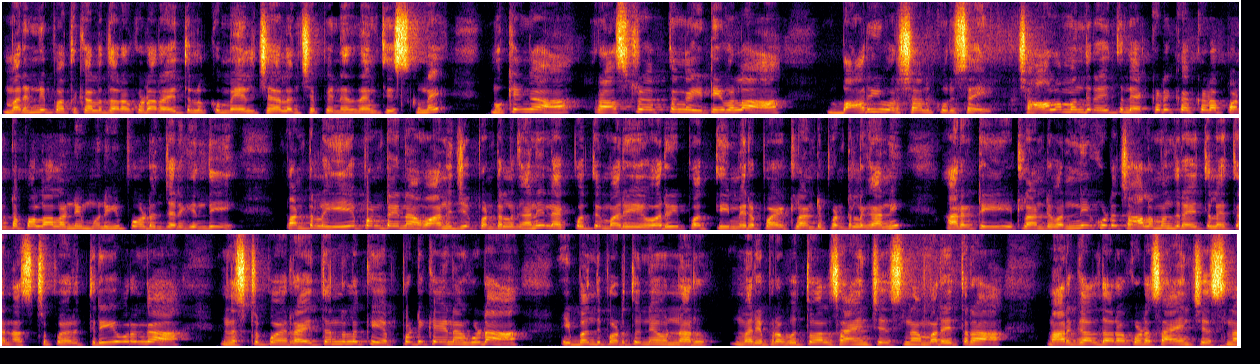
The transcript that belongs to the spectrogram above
మరిన్ని పథకాల ద్వారా కూడా రైతులకు మేలు చేయాలని చెప్పి నిర్ణయం తీసుకున్నాయి. ముఖ్యంగా రాష్ట్ర వ్యాప్తంగా ఇటీవల భారీ వర్షాలు కురిశాయి. చాలామంది రైతులు ఎక్కడికక్కడ పంట పొలాలన్నీ మునిగిపోవడం జరిగింది. పంటలు ఏ పంట అయినా వాణిజ్య పంటలు కానీ లేకపోతే మరి వరి పత్తి మిరప ఇట్లాంటి పంటలు కానీ అరటి ఇట్లాంటివన్నీ కూడా చాలామంది రైతులు అయితే నష్టపోయారు. తీవ్రంగా నష్టపోయారు. రైతన్నులకు ఎప్పటికైనా కూడా ఇబ్బంది పడుతూనే ఉన్నారు. మరి ప్రభుత్వాలు సాయం చేసిన మరి ఇతర మార్గాల ద్వారా కూడా సాయం చేసిన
